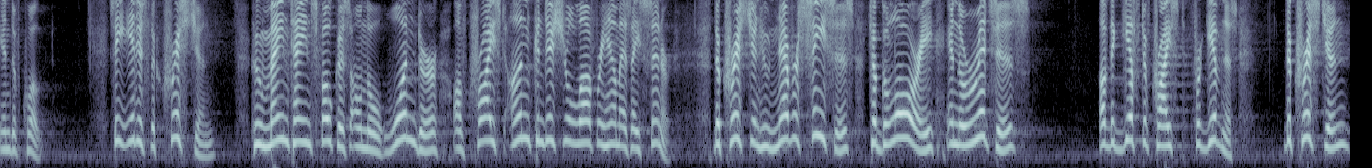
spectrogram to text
End of quote. See, it is the Christian who maintains focus on the wonder of Christ's unconditional love for him as a sinner the Christian who never ceases to glory in the riches of the gift of Christ's forgiveness. The Christian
